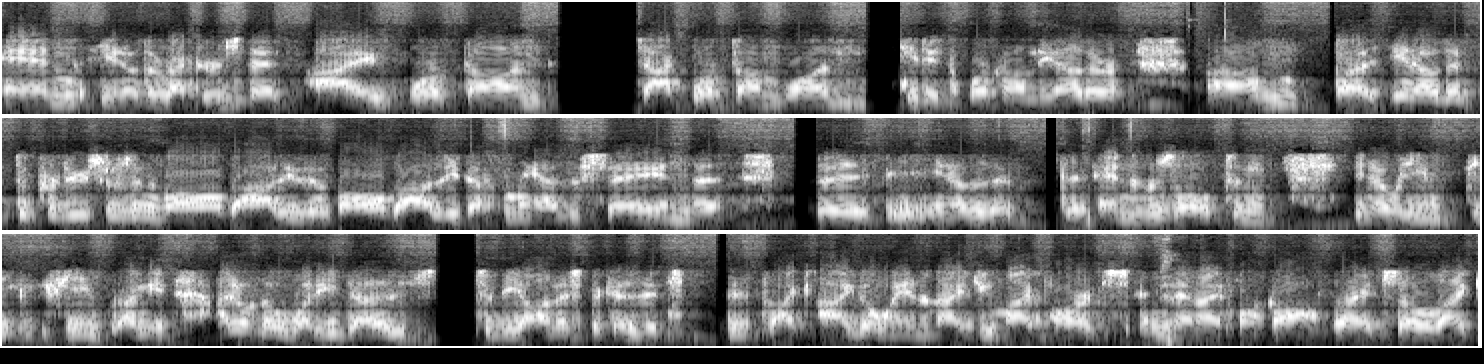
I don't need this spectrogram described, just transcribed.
and you know, the records that I worked on, Zakk worked on one, he didn't work on the other. Um, but you know, the, the producers involved, Ozzy's involved. Ozzy definitely has a say in the the you know the, the end result, and you know he, he he. I mean, I don't know what he does to be honest, because it's, it's like I go in and I do my parts and then I fuck off, right? So like,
